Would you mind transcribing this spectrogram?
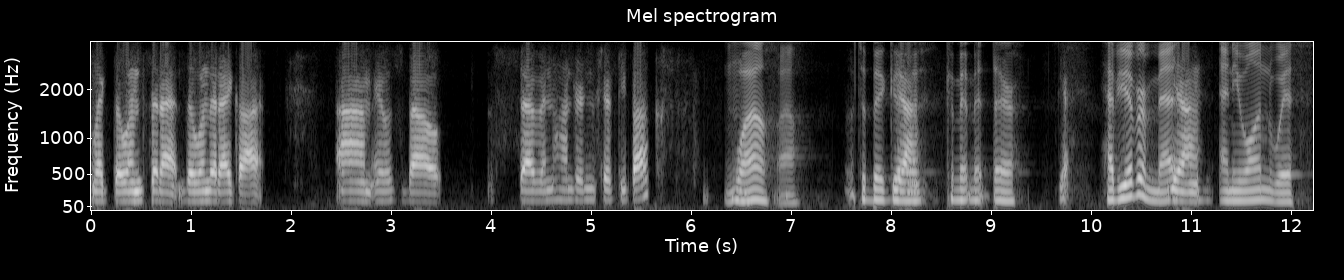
Like the ones that I the one that I got, um, it was about seven hundred and fifty bucks. Mm, Wow. Wow. That's a big uh, Yeah. commitment there. Yeah. Have you ever met Yeah. anyone with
